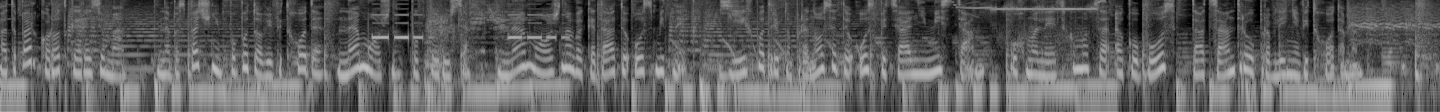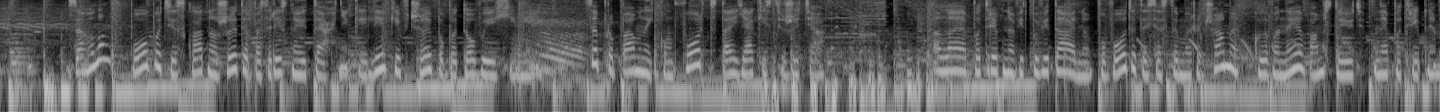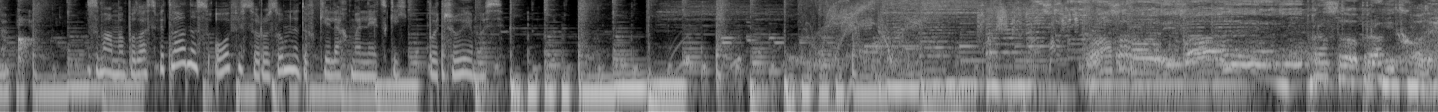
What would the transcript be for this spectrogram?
А тепер коротке резюме: небезпечні побутові відходи не можна, повторюся, не можна викидати у смітник. Їх потрібно приносити у спеціальні місця. У Хмельницькому це екобус та центри управління відходами. Загалом в побуті складно жити без різної техніки, ліків чи побутової хімії. Це про певний комфорт та якість життя. Але потрібно відповідально поводитися з тими речами, коли вони вам стають непотрібними. З вами була Світлана з офісу Розумне довкілля Хмельницький. Почуємось. Просто про відходи. Просто про відходи.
